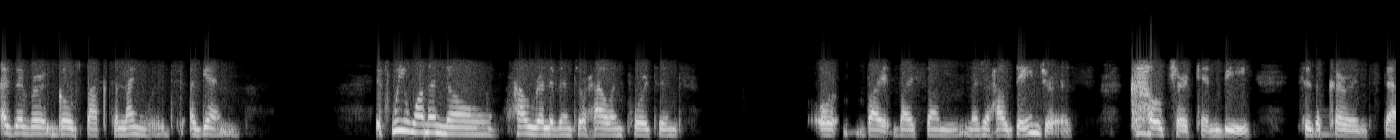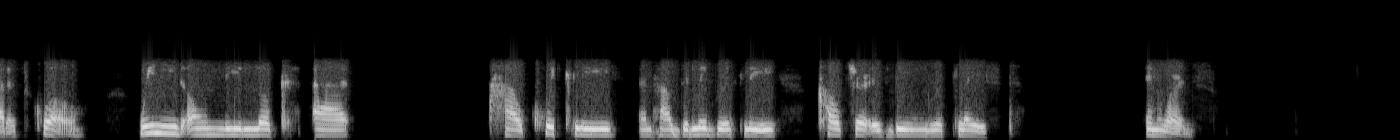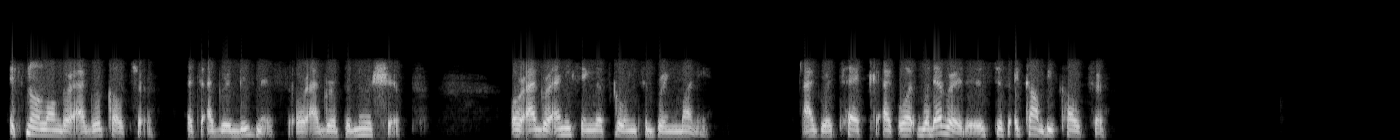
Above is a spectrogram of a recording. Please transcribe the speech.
As ever, it goes back to language again. If we want to know how relevant or how important, or by, by some measure, how dangerous culture can be to the mm. current status quo, we need only look at how quickly and how deliberately culture is being replaced in words. It's no longer agriculture, it's agribusiness or agripreneurship or agro anything that's going to bring money. Agri-tech, ag- whatever it is, just it can't be culture.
